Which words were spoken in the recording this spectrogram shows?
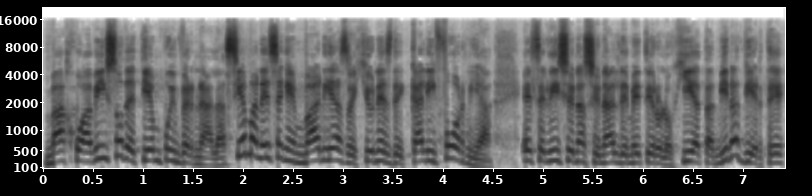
bajo aviso de tiempo invernal. Así amanecen en varias regiones de California. El Servicio Nacional de Meteorología también advierte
